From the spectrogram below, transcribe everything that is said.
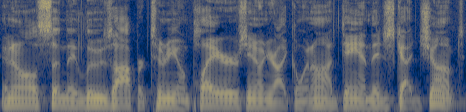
and then all of a sudden they lose opportunity on players, you know, and you're like going, "Oh, damn, they just got jumped."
